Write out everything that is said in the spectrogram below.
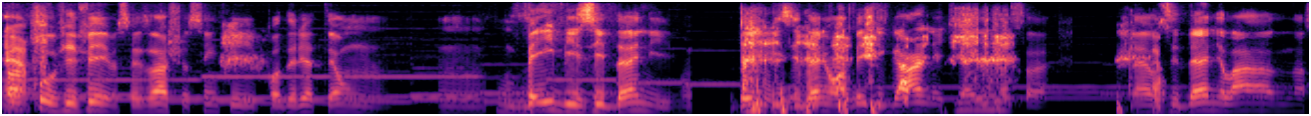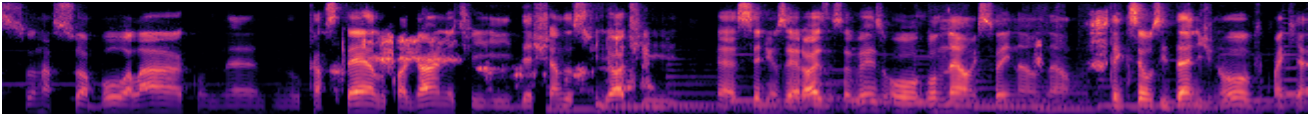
É. Pô, Vivi, vocês acham assim que poderia ter um, um, um Baby Zidane, um Baby Zidane, uma Baby Garnet aí nessa. Né, o Zidane lá na sua, na sua boa lá com, né, no castelo com a Garnet e deixando os filhotes é, serem os heróis dessa vez ou, ou não isso aí não não tem que ser o Zidane de novo como é que é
